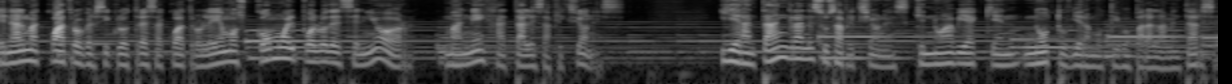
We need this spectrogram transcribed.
En Alma 4, versículo 3 a 4, leemos cómo el pueblo del Señor maneja tales aflicciones. Y eran tan grandes sus aflicciones que no había quien no tuviera motivo para lamentarse.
